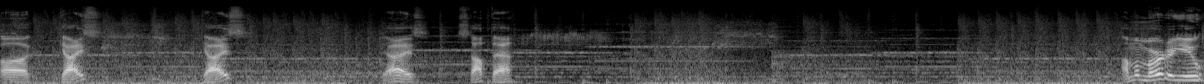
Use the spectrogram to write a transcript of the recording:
Uh, guys? Guys? Guys, stop that. I'm gonna murder you.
